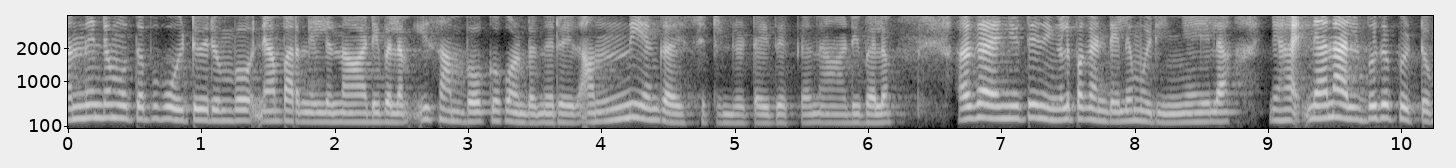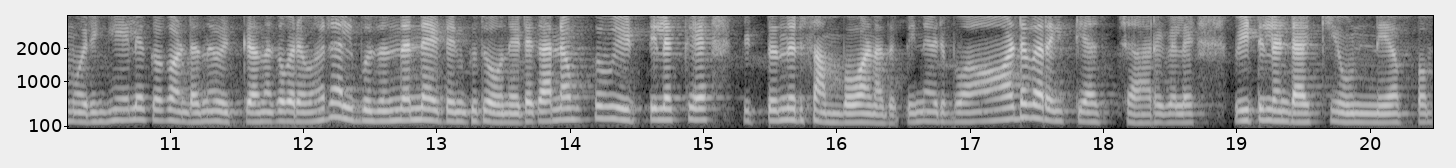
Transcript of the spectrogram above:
അന്ന് എന്റെ മുത്തപ്പ പോയിട്ട് വരുമ്പോൾ ഞാൻ പറഞ്ഞില്ലേ നാടിബലം. ഈ സംഭവമൊക്കെ കൊണ്ടുവന്ന് തരുമായിരുന്നു അന്ന് ഞാൻ കഴിച്ചിട്ടുണ്ട് കേട്ടോ ഇതൊക്കെ നാടിബലം. അത് കഴിഞ്ഞിട്ട് നിങ്ങളിപ്പോൾ കണ്ടില്ലേ മുരിങ്ങയില. ഞാൻ ഞാൻ അത്ഭുതപ്പെട്ടു. മുരിങ്ങയിലൊക്കെ കൊണ്ടുവന്ന് വെക്കുക എന്നൊക്കെ പറയുമ്പോൾ ഒരു അത്ഭുതം തന്നെ ആയിട്ട് എനിക്ക് തോന്നിയിട്ട് കാരണം നമുക്ക് വീട്ടിലൊക്കെ കിട്ടുന്നൊരു സംഭവമാണത്. പിന്നെ ഒരുപാട് വെറൈറ്റി അച്ചാറുകൾ വീട്ടിലുണ്ടാക്കിയ ഉണ്ണിയപ്പം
